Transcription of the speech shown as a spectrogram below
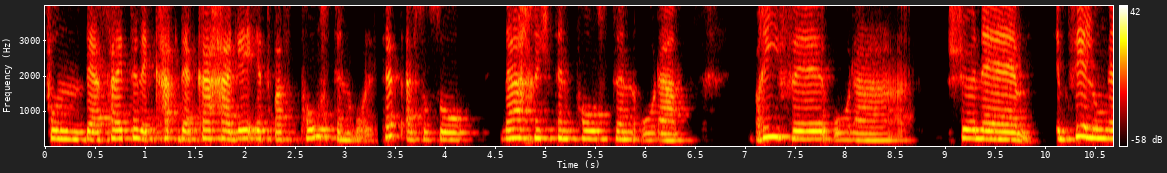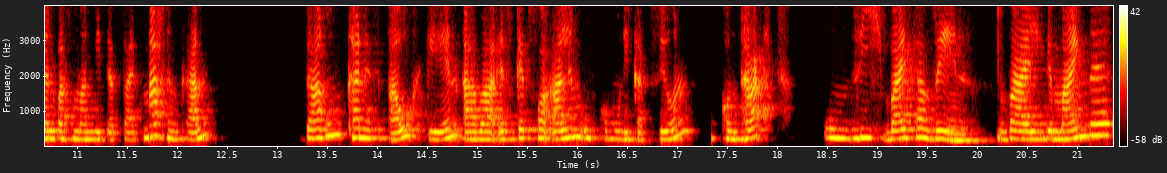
von der Seite der, KHG etwas posten wollten, also so Nachrichten posten oder Briefe oder schöne Empfehlungen, was man mit der Zeit machen kann. Darum kann es auch gehen, aber es geht vor allem um Kommunikation, Kontakt, um sich weiter sehen, weil Gemeinde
